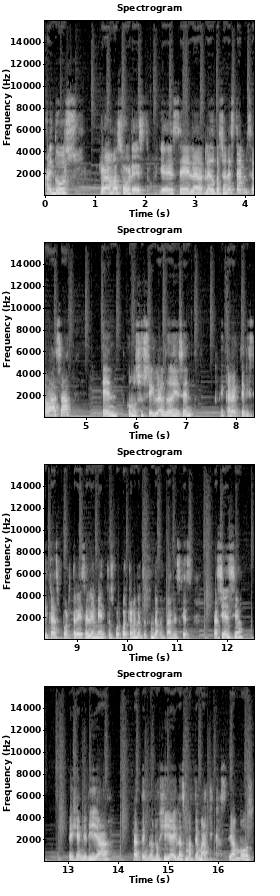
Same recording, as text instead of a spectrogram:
hay dos ramas sobre esto. Y es, eh, la, la educación STEM se basa en, como sus siglas lo dicen, características por tres elementos, por cuatro elementos fundamentales, que es la ciencia, la ingeniería, la tecnología y las matemáticas, digamos,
